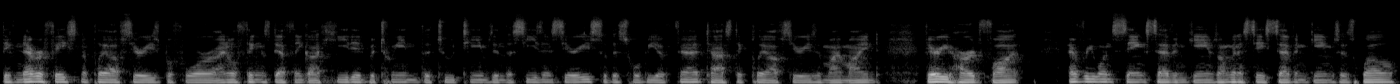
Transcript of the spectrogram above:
They've never faced in a playoff series before. I know things definitely got heated between the two teams in the season series, so this will be a fantastic playoff series in my mind. Very hard fought. Everyone's saying seven games. I'm going to say seven games as well.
